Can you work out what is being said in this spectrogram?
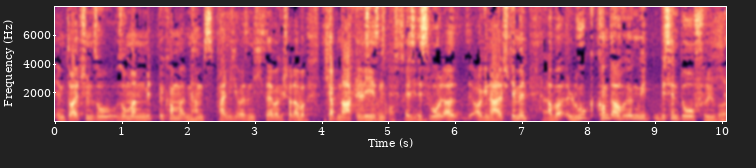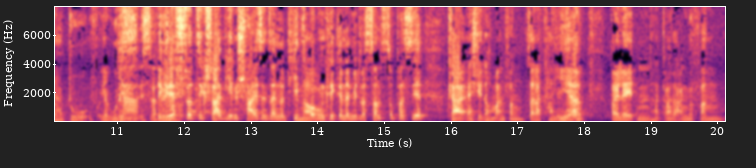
Im Deutschen so, so man mitbekommen hat, wir haben es peinlicherweise nicht selber geschaut, aber ich habe nachgelesen, auszugeben. es ist wohl die Originalstimmen, aber Luke kommt auch irgendwie ein bisschen doof rüber. Ja, doof. Ja gut, Ja, das ist, ist begriffsstutzig, schreibt jeden Scheiß in sein Notizbuch Genau. und kriegt dann nicht mit, was sonst so passiert. Klar, er steht noch am Anfang seiner Karriere Ja. bei Layton, hat gerade angefangen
